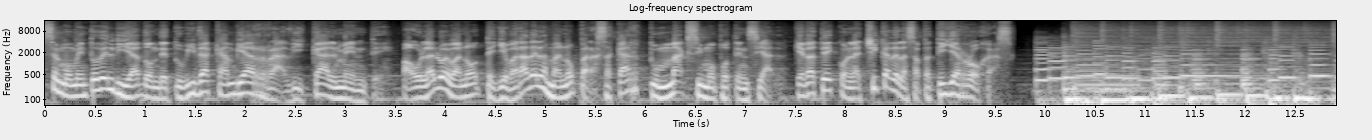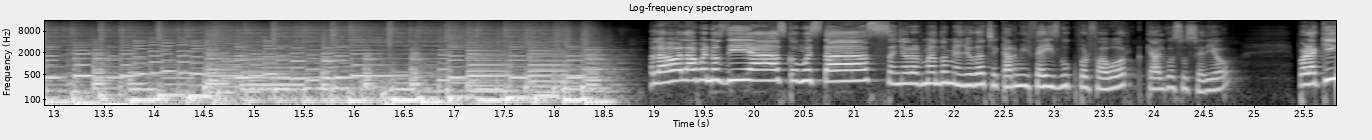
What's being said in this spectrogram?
es el momento del día donde tu vida cambia radicalmente. Paola Luébano te llevará de la mano para sacar tu máximo potencial. Quédate con la chica de las zapatillas rojas. Hola, hola, buenos días. ¿Cómo estás? Señor Armando, ¿me ayuda a checar mi Facebook, por favor? Que algo sucedió. Por aquí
